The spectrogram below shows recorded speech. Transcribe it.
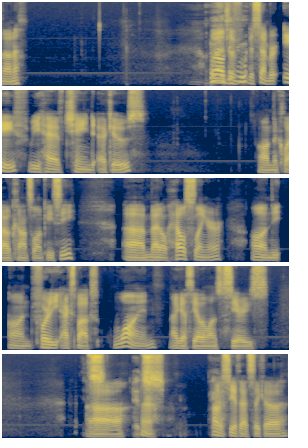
No, no. Well, de- December eighth, we have Chained Echoes on the cloud console and PC. Uh, Metal Hellslinger on the on for the Xbox One. I guess the other one's a series. It's, Uh, it's I want to see if that's like a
